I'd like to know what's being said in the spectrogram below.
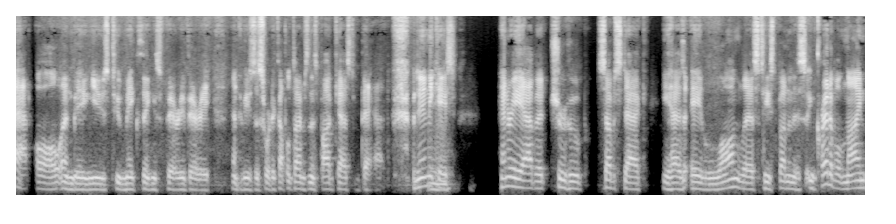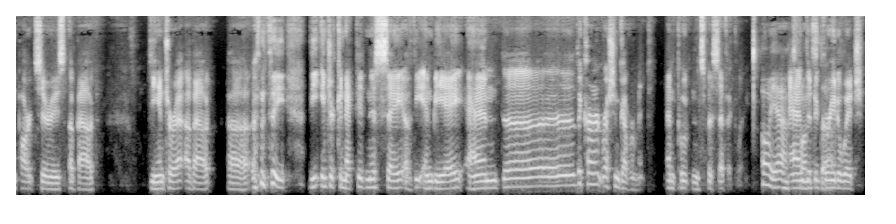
at all and being used to make things very, very, and I've used this word a couple times in this podcast, bad. But in any Mhm. case, Henry Abbott, True Hoop, Substack, he has a long list. He's spun in this incredible nine part series about the inter about uh, the the interconnectedness, say, of the NBA and uh, the current Russian government and Putin specifically Oh yeah, and the degree stuff. to which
